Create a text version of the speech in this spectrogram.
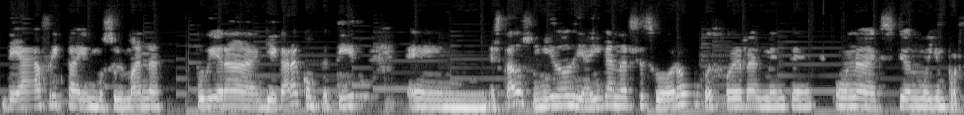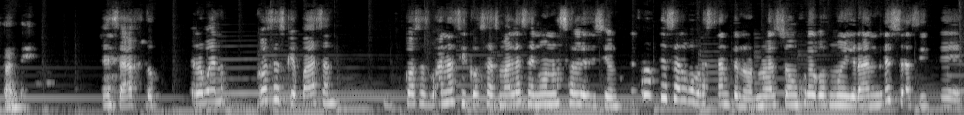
de África y musulmana pudiera llegar a competir en Estados Unidos y ahí ganarse su oro, pues fue realmente una acción muy importante. Exacto. Pero bueno, cosas que pasan cosas buenas y cosas malas en una sola edición. Yo creo que es algo bastante normal, son juegos muy grandes, así que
